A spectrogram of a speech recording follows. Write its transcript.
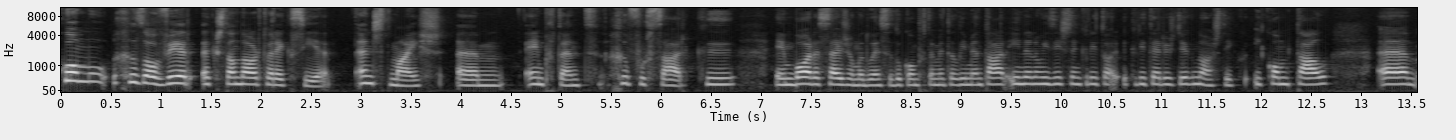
Como resolver a questão da ortorexia? Antes de mais, um, é importante reforçar que, embora seja uma doença do comportamento alimentar, ainda não existem critérios de diagnóstico e, como tal, um,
